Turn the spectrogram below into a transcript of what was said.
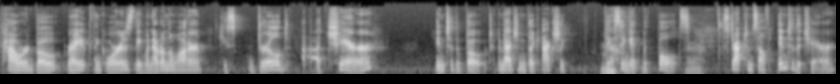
powered boat, right? Think oars. They went out on the water. He drilled a chair into the boat. Imagine like actually fixing it with bolts, Yeah. strapped himself into the chair,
